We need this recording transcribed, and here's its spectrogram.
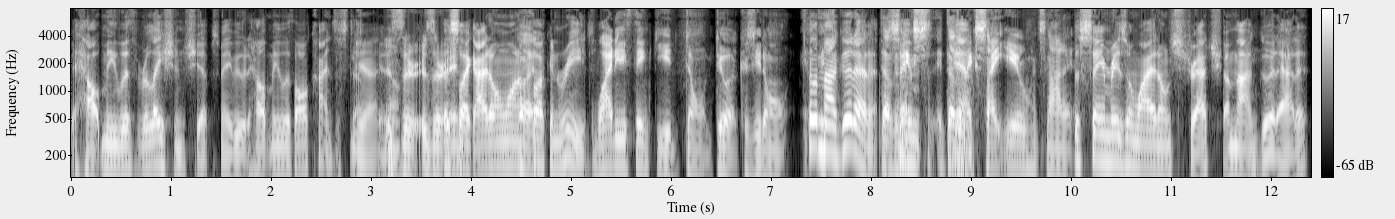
help me with relationships maybe it would help me with all kinds of stuff Yeah. you know? Is there is there it's any- like i don't want to fucking read Why do you think you don't do it? Because you don't. because i'm not good at it doesn't Same- ex- it doesn't yeah. excite you. It's not. It. The same reason why i don't stretch i'm not good at it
